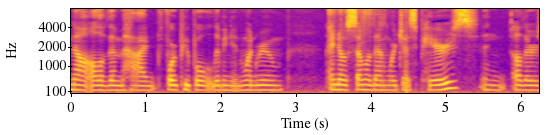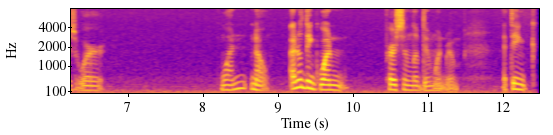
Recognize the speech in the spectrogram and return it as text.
Not all of them had four people living in one room. I know some of them were just pairs and others were one no i don't think one person lived in one room. I think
